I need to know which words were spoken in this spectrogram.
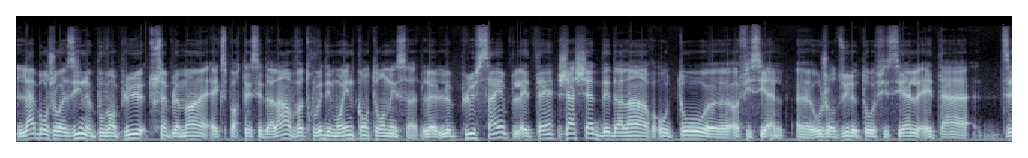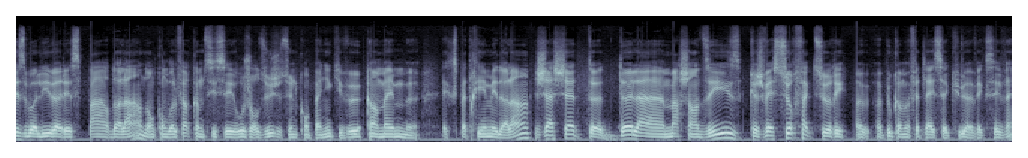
La bourgeoisie, ne pouvant plus tout simplement exporter ses dollars, va trouver des moyens de contourner ça. Le, plus simple était j'achète des dollars au taux euh, officiel. Euh, aujourd'hui, le taux officiel est à 10 bolivares par dollar. Donc, on va le faire comme si c'est aujourd'hui. Je suis une compagnie qui veut quand même euh, expatrier mes dollars. J'achète de la marchandise que je vais surfacturer, un, peu comme a fait la SAQ avec ses vins.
